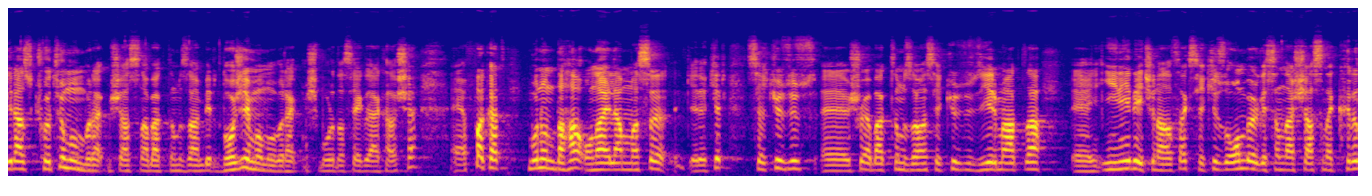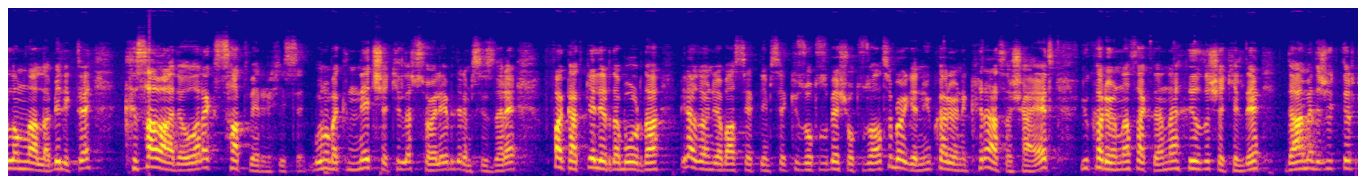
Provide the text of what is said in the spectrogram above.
biraz kötü mum bırakmış aslında baktığımız zaman bir doji mumu bırakmış burada sevgili arkadaşlar. E, fakat bunun daha onaylanması gerekir. 800 e, şuraya baktığımız zaman 820 hatta e, iğneyi de için alsak 810 bölgesinin aşağısında kırılımlarla birlikte kısa vade olarak sat verir hisse. Bunu bakın net şekilde söyleyebilirim sizlere. Fakat gelir de burada biraz önce bahsettiğim 835-36 bölgenin yukarı yönü kırarsa şayet yukarı yönün ataklarına hızlı şekilde devam edecektir.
